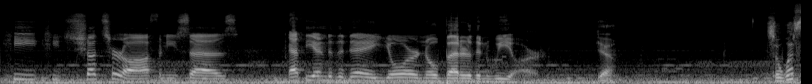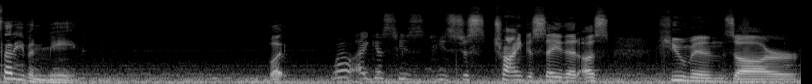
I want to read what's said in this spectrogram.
he he shuts her off and he says, "At the end of the day, you're no better than we are." Yeah. So what's that even mean? Like Well, I guess he's he's just trying to say that us humans are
